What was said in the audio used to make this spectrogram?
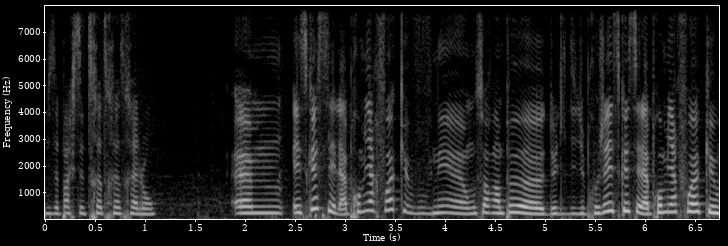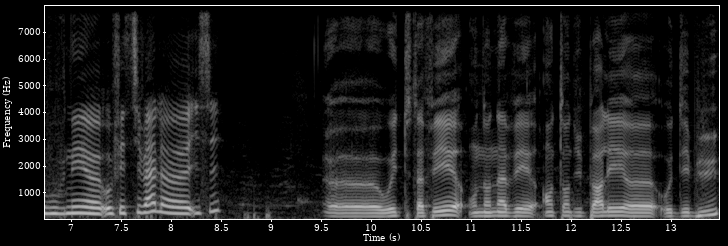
mis à part que c'était très très très long. Est-ce que c'est la première fois que vous venez, on sort un peu de l'idée du projet, est-ce que c'est la première fois que vous venez au festival ici? Euh, oui, tout à fait. On en avait entendu parler euh, au début.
